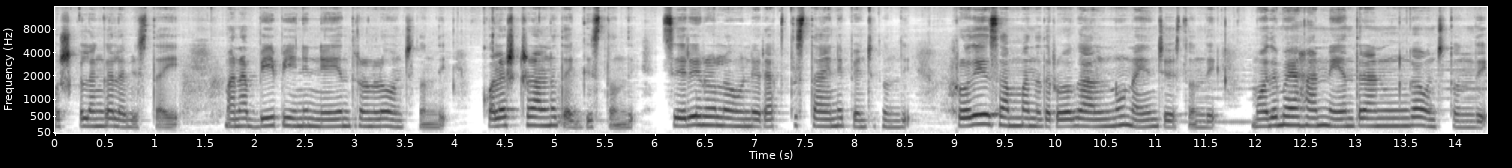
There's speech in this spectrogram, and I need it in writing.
పుష్కలంగా లభిస్తాయి. మన బీపీని నియంత్రణలో ఉంచుతుంది. కొలెస్ట్రాల్ను తగ్గిస్తుంది. శరీరంలో ఉండే రక్త స్థాయిని పెంచుతుంది. హృదయ సంబంధిత రోగాలను నయం చేస్తుంది. మధుమేహాన్ని నియంత్రణగా ఉంచుతుంది.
